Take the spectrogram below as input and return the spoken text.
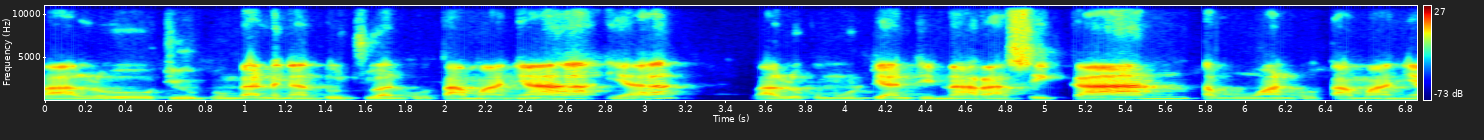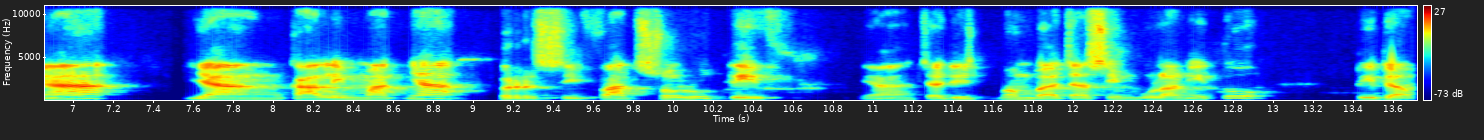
lalu dihubungkan dengan tujuan utamanya ya lalu kemudian dinarasikan temuan utamanya yang kalimatnya bersifat solutif ya jadi membaca simpulan itu tidak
